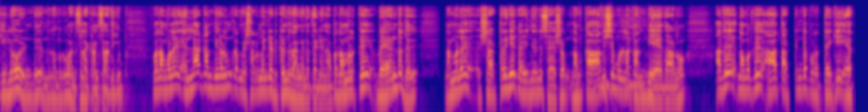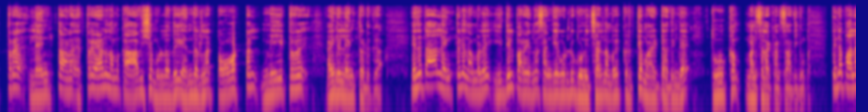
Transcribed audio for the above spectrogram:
കിലോ ഉണ്ട് എന്ന് നമുക്ക് മനസ്സിലാക്കാൻ സാധിക്കും. അപ്പോൾ നമ്മൾ എല്ലാ കമ്പികളും മെഷർമെന്റ് എടുക്കേണ്ടത് അങ്ങനെ തന്നെയാണ്. അപ്പോൾ നമ്മൾക്ക് വേണ്ടത് നമ്മൾ ഷട്ടറിങ് കഴിഞ്ഞതിന് ശേഷം നമുക്ക് ആവശ്യമുള്ള കമ്പി ഏതാണോ അത് നമുക്ക് ആ തട്ടിന്റെ പുറത്തേക്ക് എത്ര ലെങ്ത്താണ് എത്രയാണ് നമുക്ക് ആവശ്യമുള്ളത് എന്നുള്ള ടോട്ടൽ മീറ്റർ അതിന്റെ ലെങ്ത് എടുക്കുക. എന്നിട്ട് ആ ലെങ്ത്തിന് നമ്മൾ ഇതിൽ പറയുന്ന സംഖ്യ കൊണ്ട് ഗുണിച്ചാൽ നമുക്ക് കൃത്യമായിട്ട് അതിന്റെ തൂക്കം മനസ്സിലാക്കാൻ സാധിക്കും. പിന്നെ പല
